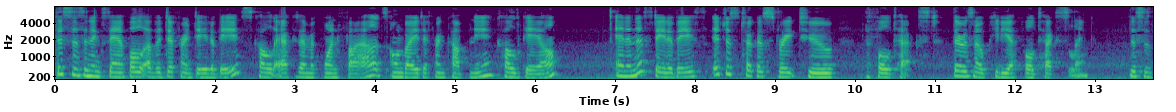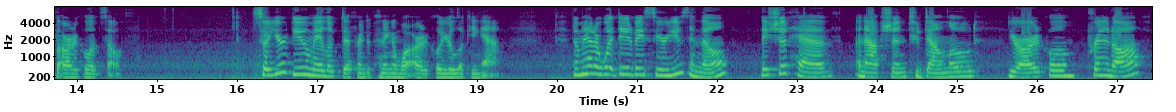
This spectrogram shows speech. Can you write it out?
This is an example of a different database called Academic OneFile. It's owned by a different company called Gale. And in this database, it just took us straight to the full text. There was no PDF full text link. This is the article itself. So your view may look different depending on what article you're looking at. No matter what database you're using though, they should have an option to download your article, print it off,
